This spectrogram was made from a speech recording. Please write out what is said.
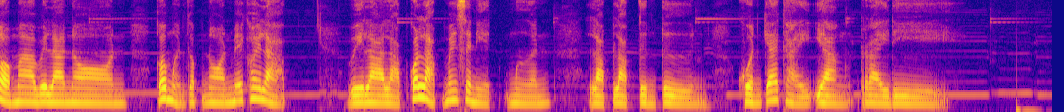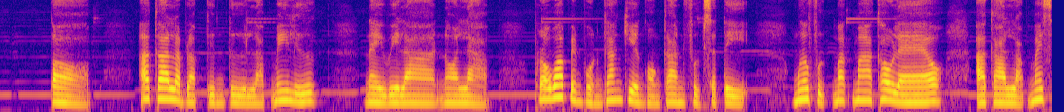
ต่อมาเวลานอนก็เหมือนกับนอนไม่ค่อยหลับ เวลาหลับก็หลับไม่สนิทเหมือน หลับหลับตื่นตื่นควรแก้ไขอย่างไรดี ตอบ อาการหลับหลับตื่นตื่นหลับไม่ลึก ในเวลานอนหลับ เพราะว่าเป็นผลข้างเคียงของการฝึกสติ เมื่อฝึกมากๆเข้าแล้ว อาการหลับไม่ส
